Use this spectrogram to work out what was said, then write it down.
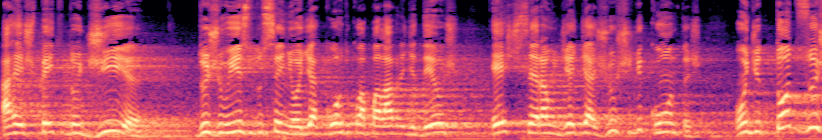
a respeito do dia do juízo do Senhor, de acordo com a palavra de Deus. Este será um dia de ajuste de contas, onde todos os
